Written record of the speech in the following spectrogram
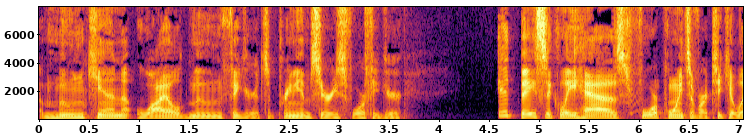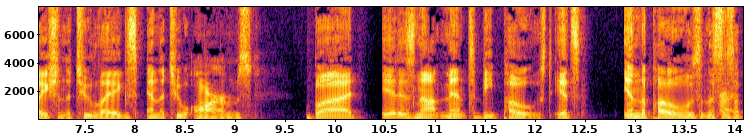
Moonkin Wild Moon figure. It's a premium series four figure. It basically has four points of articulation: the two legs and the two arms, but it is not meant to be posed. It's in the pose, and this is a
